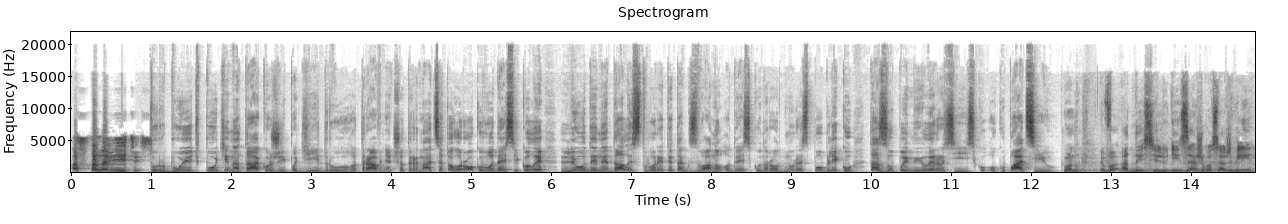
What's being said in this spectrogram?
Остановитесь! Турбують Путіна також і події 2 травня 2014 року в Одесі, коли люди не дали створити так звану Одеську Народну Республіку та зупинили російську окупацію. Вон в Одессе людей заживо сожгли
